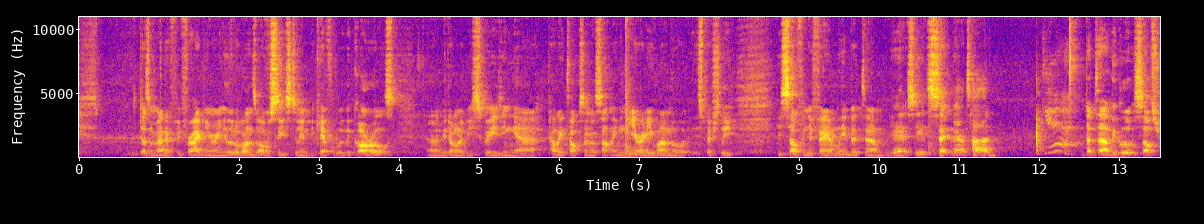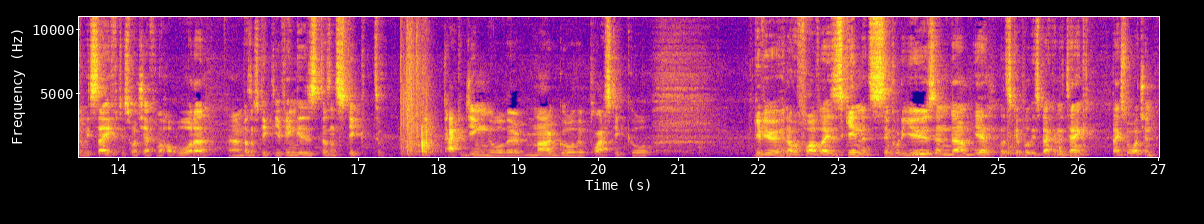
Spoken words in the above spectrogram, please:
it doesn't matter if you're fragging or any little ones. Obviously, you still need to be careful with the corals. Um, you don't want to be squeezing uh, or something near anyone, or especially yourself and your family. But um, yeah, see, it's set now. It's hard. Yeah. But uh, the glue itself's really safe. Just watch out for the hot water. Um, doesn't stick to your fingers. Doesn't stick to packaging or the mug or the plastic or give you another five layers of skin. It's simple to use. And um, yeah, let's go put this back in the tank. Thanks for watching.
